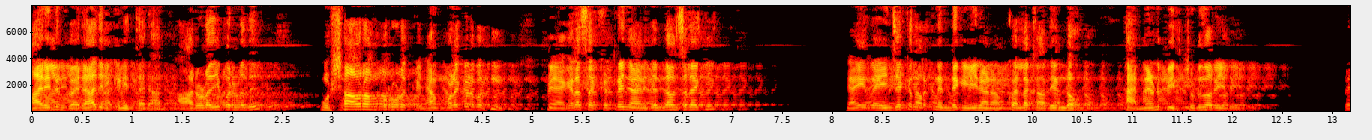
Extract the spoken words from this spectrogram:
ആരെങ്കിലും വരാതിരിക്കണി തരാൻ ആരോടാ ഈ പറയണത്? മുഷാവർ അമ്പറോടൊക്കെ നമ്മളൊക്കെ പറഞ്ഞു മേഖല സെക്രട്ടറി ഞാൻ ഇതെന്താ മനസ്സിലാക്കി? ഞാൻ ഈ റേഞ്ചൊക്കെ നടക്കുന്ന എന്റെ കീഴിലാണ്. നമുക്ക് വല്ല കഥയുണ്ടോ? അന്നാണ് പിരിച്ചുവിടുന്ന് അറിയില്ലേ അല്ല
